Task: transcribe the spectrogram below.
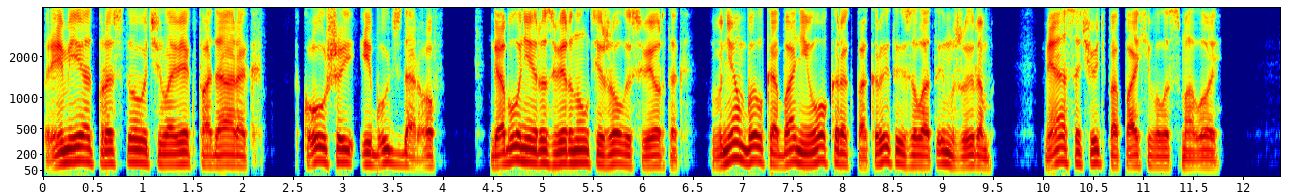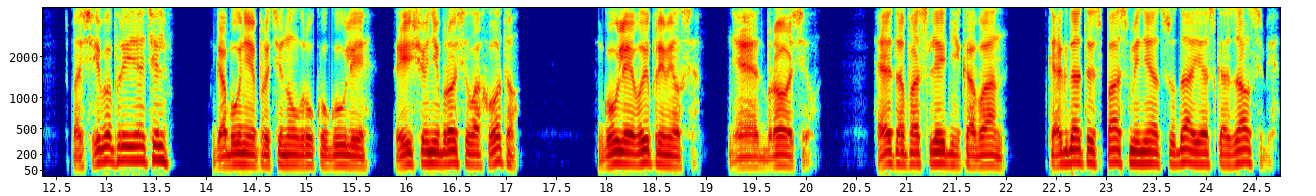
«Прими от простого человека подарок. Кушай и будь здоров». Габуния развернул тяжелый сверток. В нем был кабаний окорок, покрытый золотым жиром. Мясо чуть попахивало смолой. «Спасибо, приятель». Габуния протянул руку Гулии. «Ты еще не бросил охоту?» Гулия выпрямился. «Нет, бросил. Это последний кабан. Когда ты спас меня отсюда, я сказал себе,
